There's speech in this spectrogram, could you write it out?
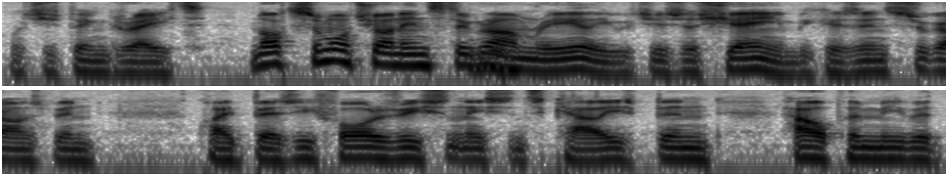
which has been great. Not so much on Instagram really, which is a shame because Instagram's been quite busy for us recently since Kelly's been helping me with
